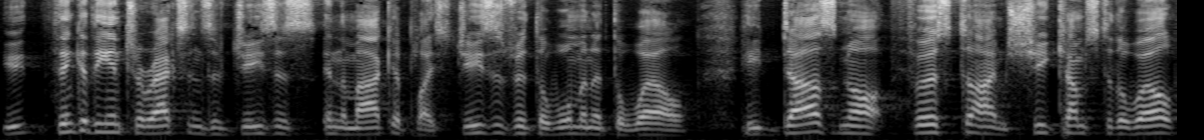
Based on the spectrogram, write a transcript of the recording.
You think of the interactions of Jesus in the marketplace. Jesus with the woman at the well. He does not. First time she comes to the well,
